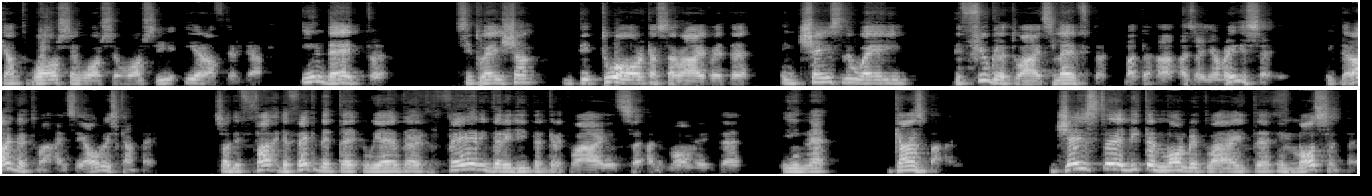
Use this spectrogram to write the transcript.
got worse and worse and worse year after year. In that situation, the two orcas arrived and chased away the few great whites left. But as I already said, if there are great whites, they always come back. So the, fa- the fact that uh, we have uh, very, very little great whites at the moment uh, in uh, just a little more uh, in Mossel Bay,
